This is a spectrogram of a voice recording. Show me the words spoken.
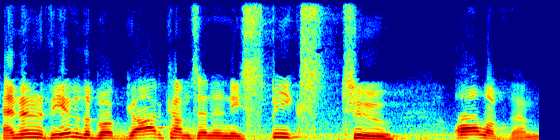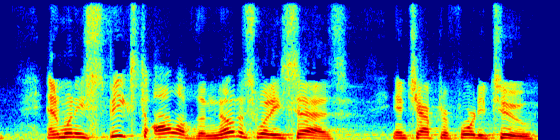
And then at the end of the book, God comes in and he speaks to all of them. And when he speaks to all of them, notice what he says in chapter 42,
